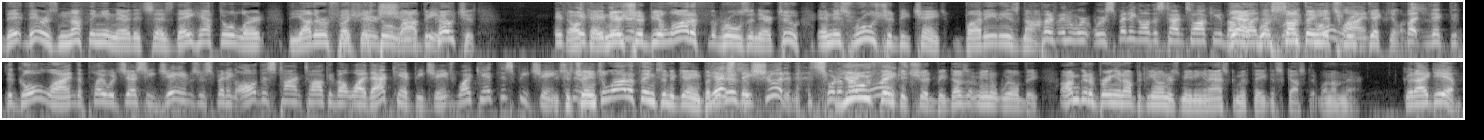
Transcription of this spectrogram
They, there is nothing in there that says they have to alert the other officials to allow be. the coaches. If, if Okay, you're- and there if should be a lot of th- rules in there too, and this rule should be changed, but it is not. But I mean, we're, we're spending all this time talking about Yeah, why the, well, the something goal that's line- ridiculous. But the, the the goal line, the play with Jesse James, we're spending all this time talking about why that can't be changed. Why can't this be you changed? could too? change a lot of things in the game, but it yes, they should, and that's sort of You think it should be. Doesn't mean it will be. I'm going to bring it up at the owners' meeting and ask them if they discussed it when I'm there. Good idea.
